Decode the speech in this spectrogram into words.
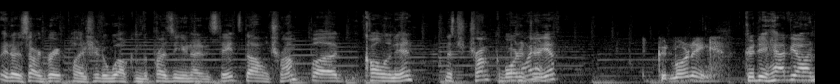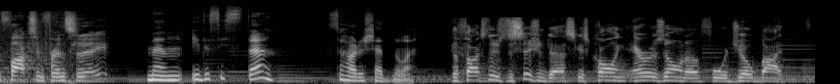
It is our great pleasure to welcome the President of the United States, Donald Trump, uh, calling in. Mr. Trump, good morning, good morning, to you. Good morning. Good to have you on Fox and Friends today. Men i det siste så har det skjedd noe. The Fox News decision desk is calling Arizona for Joe Biden.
